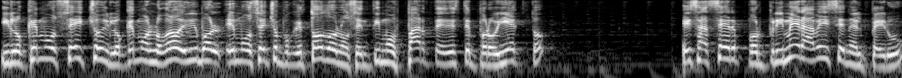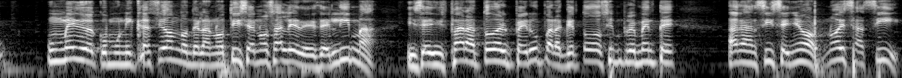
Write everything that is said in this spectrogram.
y lo que hemos hecho y lo que hemos logrado, y hemos hecho porque todos nos sentimos parte de este proyecto, es hacer por primera vez en el Perú un medio de comunicación donde la noticia no sale desde Lima y se dispara a todo el Perú para que todos simplemente hagan sí, señor. No es así.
